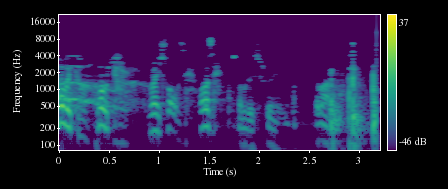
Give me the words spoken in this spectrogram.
Holy cow, holy cow. Race, what was that? What was that? somebody screamed. Come on.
